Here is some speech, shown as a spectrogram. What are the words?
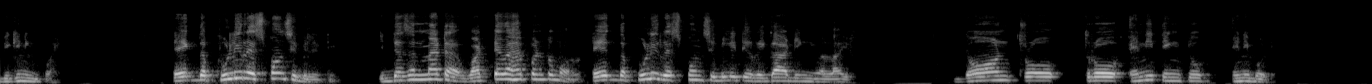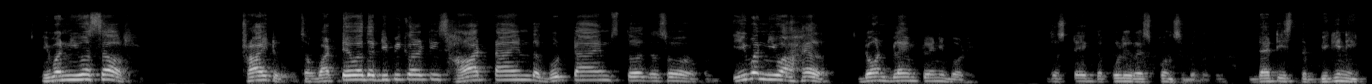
beginning point. Take the fully responsibility. It doesn't matter whatever happened tomorrow. Take the fully responsibility regarding your life. Don't throw throw anything to anybody. Even yourself try to so whatever the difficulties hard time the good times the, the, so even your health don't blame to anybody just take the fully responsibility that is the beginning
